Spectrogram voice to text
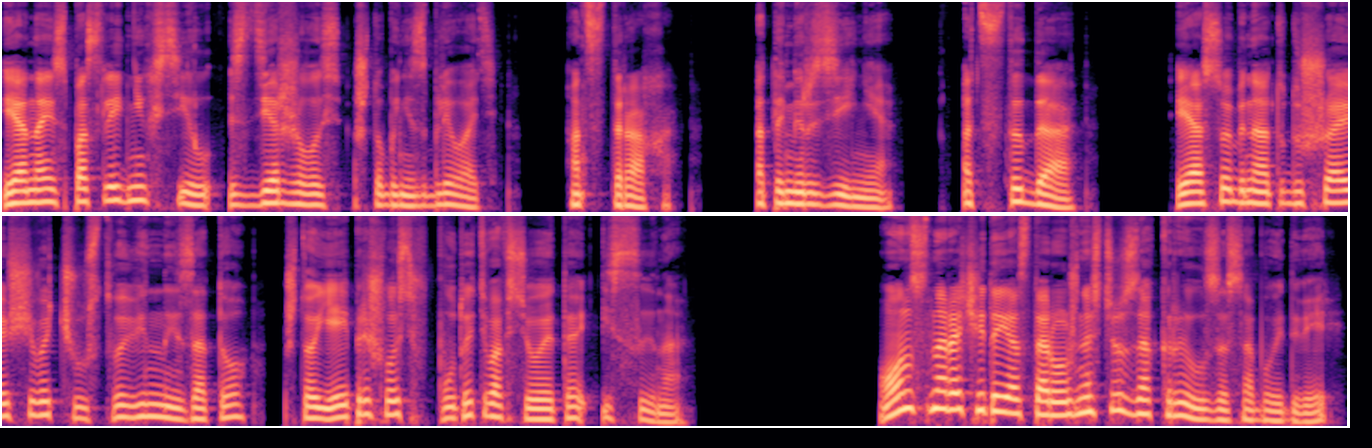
И она из последних сил сдерживалась, чтобы не сблевать. От страха, от омерзения, от стыда и особенно от удушающего чувства вины за то, что ей пришлось впутать во все это и сына. Он с нарочитой осторожностью закрыл за собой дверь,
